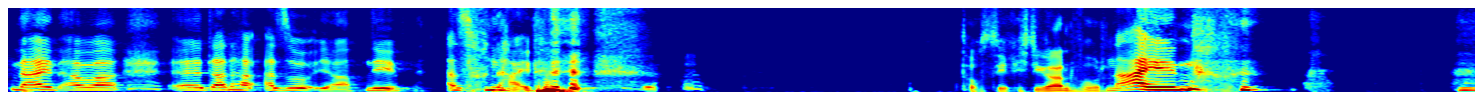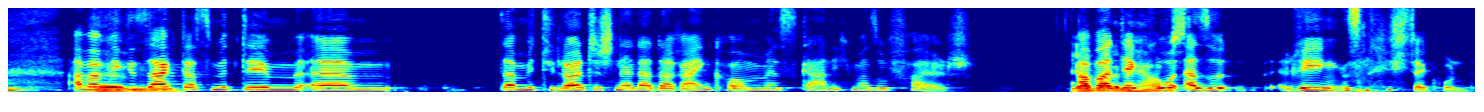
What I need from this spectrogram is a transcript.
Nein, aber äh, dann, also ja, nee, also nein. Doch, ist die richtige Antwort. Nein. Aber wie Ähm. gesagt, das mit dem, ähm, damit die Leute schneller da reinkommen, ist gar nicht mal so falsch. Ja, Aber der Herbst, Grund, also Regen ist nicht der Grund.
